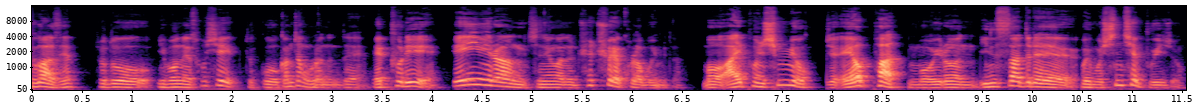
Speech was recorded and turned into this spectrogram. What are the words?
그거 아세요? 저도 이번에 소식 듣고 깜짝 놀랐는데 애플이 게임이랑 진행하는 최초의 콜라보입니다. 뭐 아이폰 16, 이제 에어팟 뭐 이런 인싸들의 거의 뭐 신체 부위죠.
